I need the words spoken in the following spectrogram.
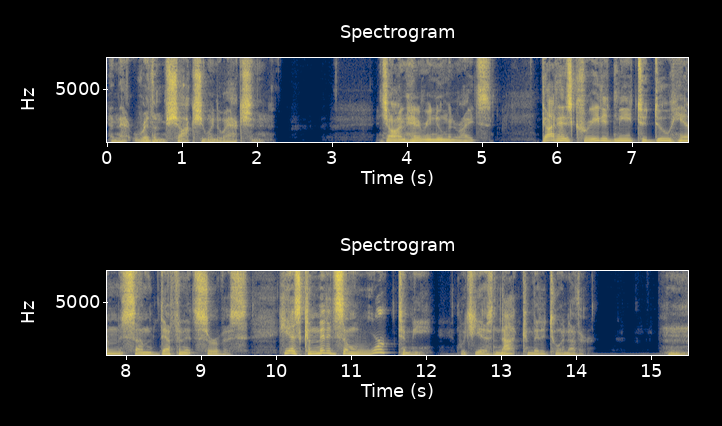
and that rhythm shocks you into action. John Henry Newman writes, God has created me to do him some definite service. He has committed some work to me, which he has not committed to another. Hmm.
